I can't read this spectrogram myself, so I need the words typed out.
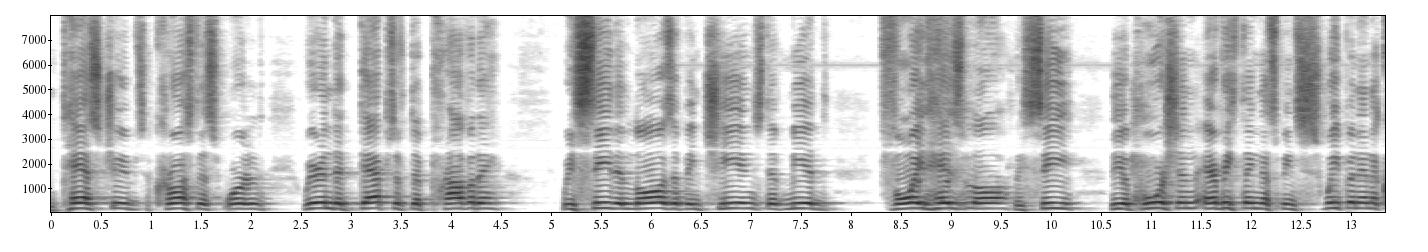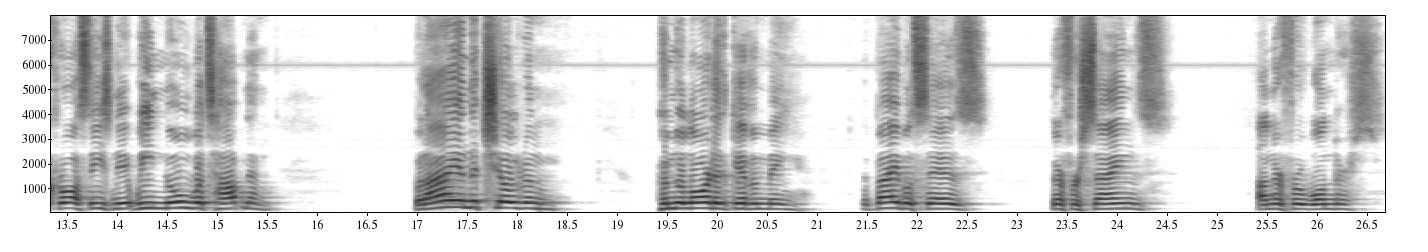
and test tubes across this world. We're in the depths of depravity. We see the laws have been changed, have made void His law. We see the abortion, everything that's been sweeping in across these. We know what's happening. But I and the children whom the Lord hath given me, the Bible says they're for signs and they're for wonders.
